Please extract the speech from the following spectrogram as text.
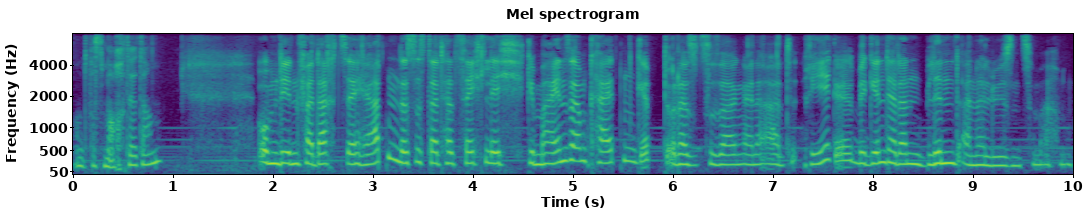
Und was macht er dann? Um den Verdacht zu erhärten, dass es da tatsächlich Gemeinsamkeiten gibt oder sozusagen eine Art Regel, beginnt er dann Blindanalysen zu machen.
